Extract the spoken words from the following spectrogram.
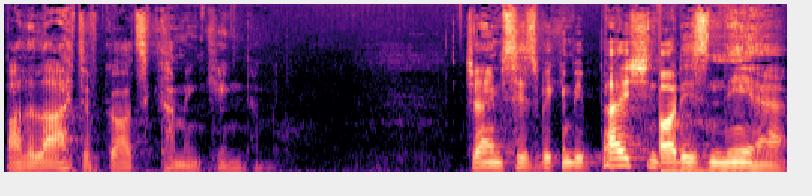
by the light of God's coming kingdom. James says we can be patient, God is near,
